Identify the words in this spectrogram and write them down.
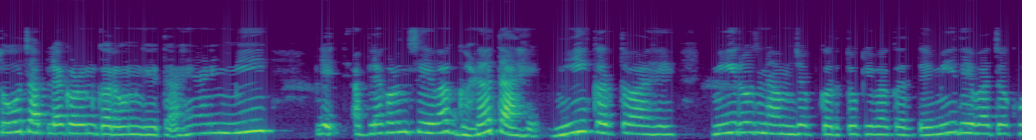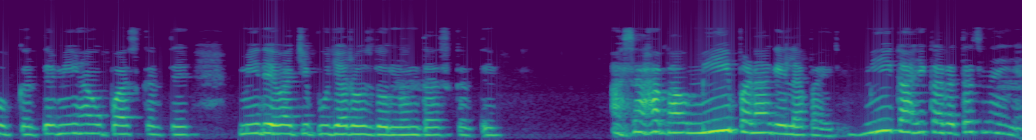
तोच आपल्याकडून करवून घेत आहे आणि मी म्हणजे आपल्याकडून सेवा घडत आहे. मी करतो आहे मी रोज नामजप करतो किंवा करते मी देवाचं खूप करते मी हा उपवास करते मी देवाची पूजा रोज दोन दोन तास करते. असा हा भाव मीपणा गेला पाहिजे. मी काही करतच नाहीये.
